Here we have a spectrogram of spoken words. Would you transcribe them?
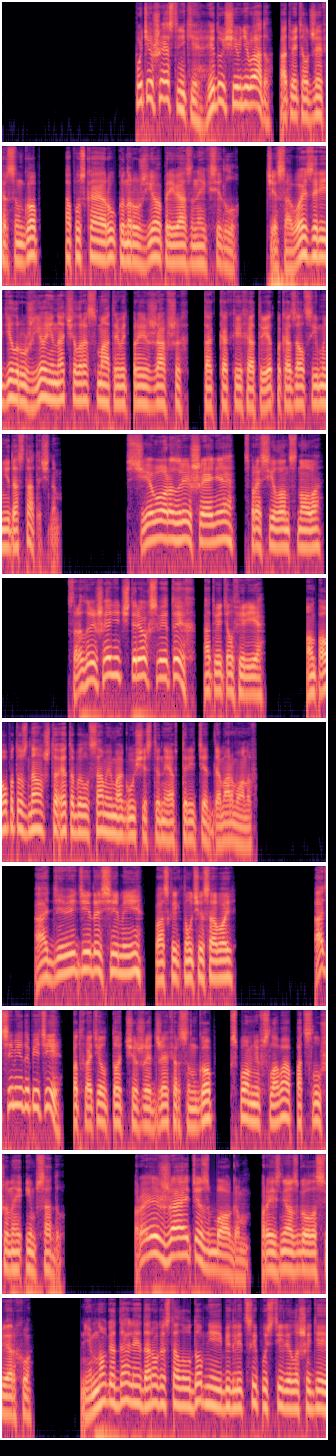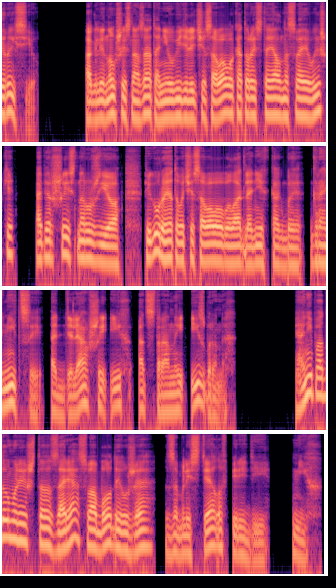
«Путешественники, идущие в Неваду», — ответил Джефферсон Гоб, опуская руку на ружье, привязанное к седлу. Часовой зарядил ружье и начал рассматривать проезжавших, так как их ответ показался ему недостаточным. «С чего разрешение?» — спросил он снова. «С разрешения четырех святых», — ответил Ферье. Он по опыту знал, что это был самый могущественный авторитет для мормонов. «От девяти до семи!» — воскликнул часовой. «От семи до пяти!» — подхватил тотчас же Джефферсон Гоб, вспомнив слова, подслушанные им в саду. «Проезжайте с Богом!» — произнес голос сверху. Немного далее дорога стала удобнее, и беглецы пустили лошадей рысью. Оглянувшись назад, они увидели часового, который стоял на своей вышке, опершись на ружье. Фигура этого часового была для них как бы границей, отделявшей их от страны избранных. И они подумали, что заря свободы уже заблестела впереди них.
